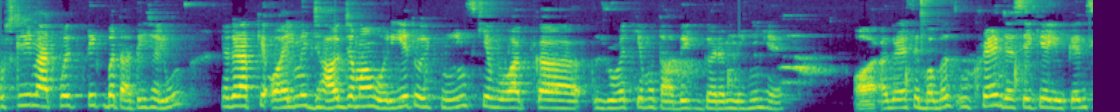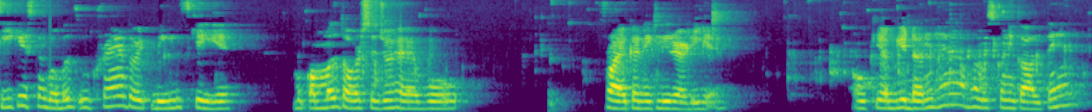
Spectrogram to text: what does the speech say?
उसके लिए मैं आपको एक टिप बताती चलूँ कि अगर आपके ऑयल में झाग जमा हो रही है तो इट मीन्स कि वो आपका ज़रूरत के मुताबिक गर्म नहीं है। और अगर ऐसे बबल्स उठ रहे हैं, जैसे कि यू कैन सी कि इसमें बबल्स उठ रहे हैं तो इट मीन्स कि ये मुकम्मल तौर से जो है वो फ्राई करने के लिए रेडी है। ओके अब ये डन है, अब हम इसको निकालते हैं।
